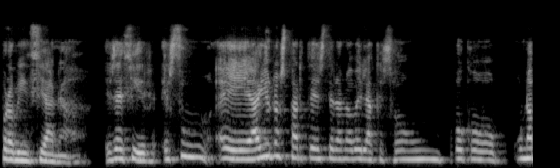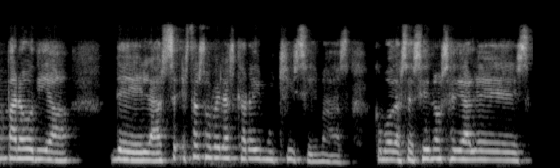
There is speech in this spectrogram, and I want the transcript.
provinciana. Es decir, eh, hay unas partes de la novela que son un poco una parodia de las, estas novelas que ahora hay muchísimas, como de asesinos seriales,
